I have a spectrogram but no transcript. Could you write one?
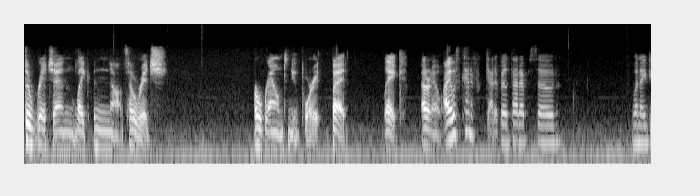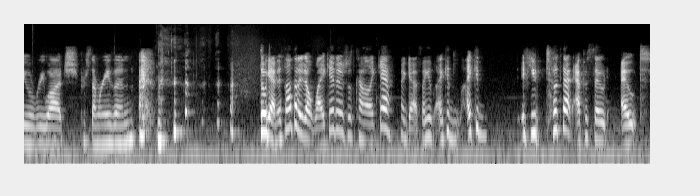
the rich and like the not so rich around Newport. But like, I don't know. I always kind of forget about that episode when I do a rewatch for some reason. so again, it's not that I don't like it. It's just kind of like, yeah, I guess I could, I could, I could. If you took that episode out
